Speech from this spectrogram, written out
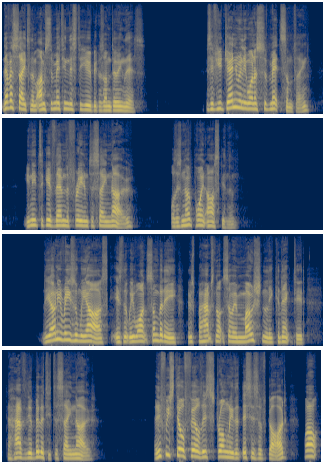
never say to them, I'm submitting this to you because I'm doing this. Because if you genuinely want to submit something, you need to give them the freedom to say no, or there's no point asking them. The only reason we ask is that we want somebody who's perhaps not so emotionally connected to have the ability to say no. And if we still feel this strongly that this is of God, well,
